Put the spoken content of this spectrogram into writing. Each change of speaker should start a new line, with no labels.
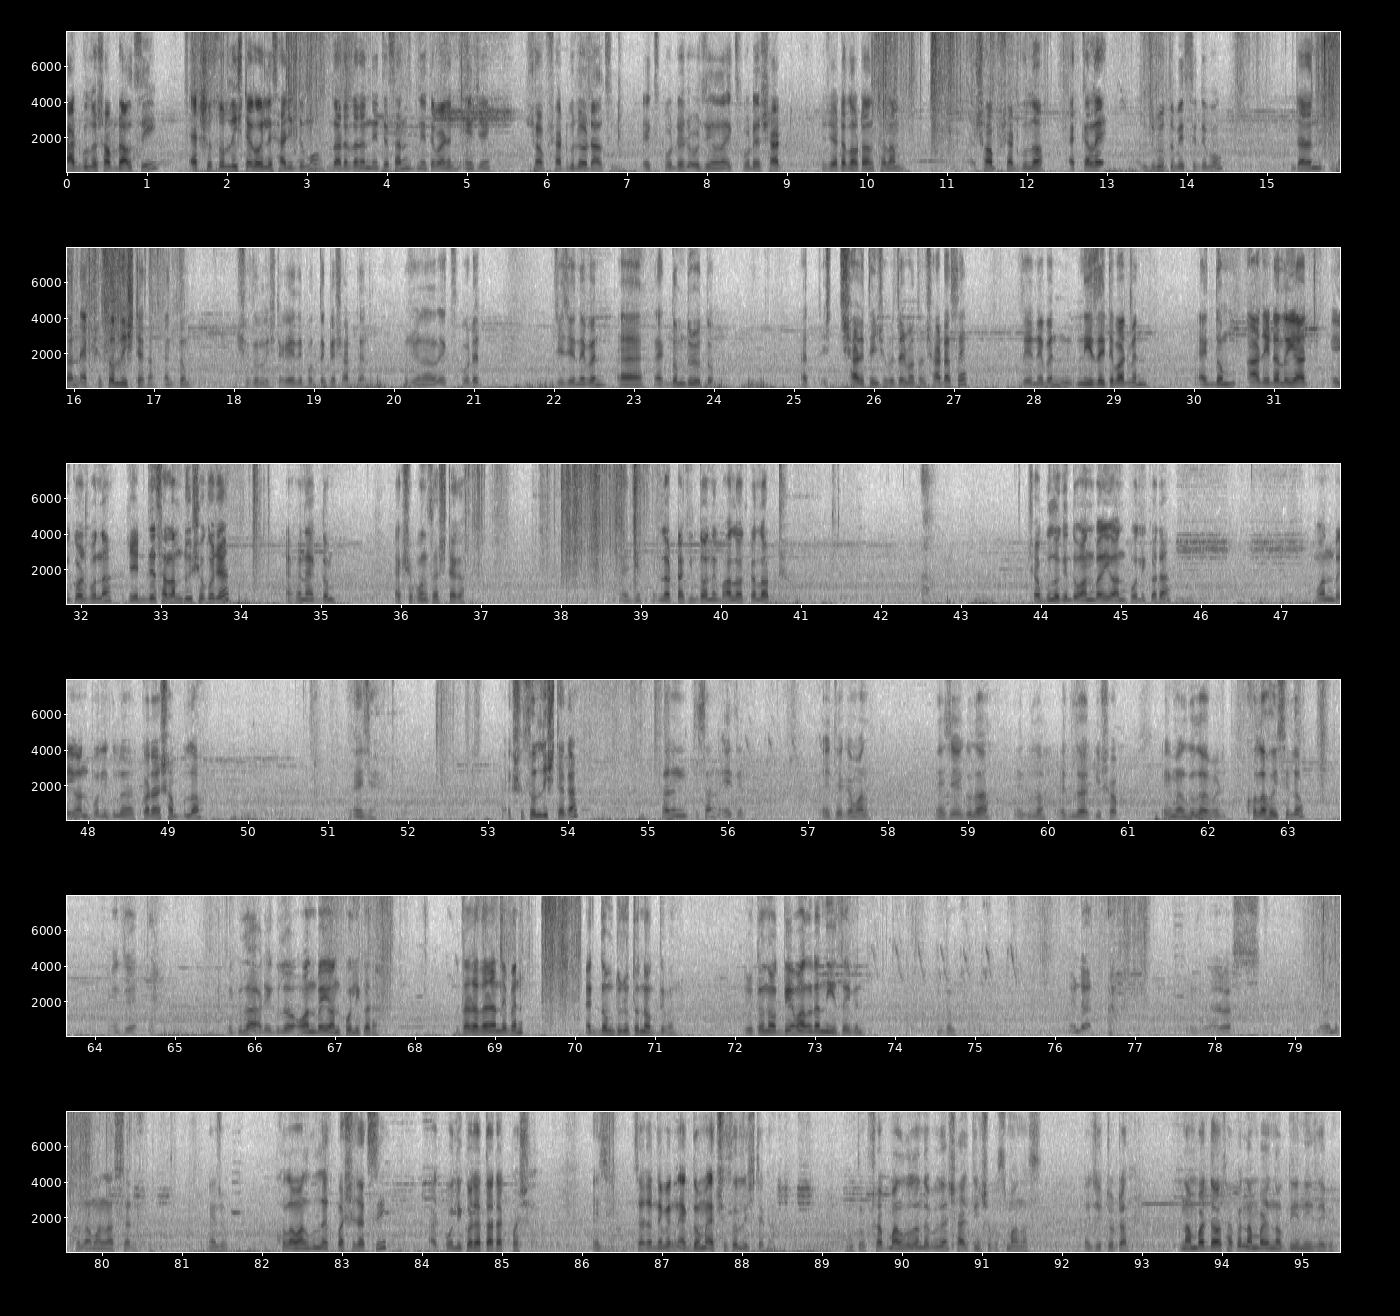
শার্টগুলো সব ডালছি। একশো চল্লিশ টাকা হইলে সাজি দেবো যারা যারা নিতে চান নিতে পারেন। এই যে সব শার্টগুলো ডালছি। এক্সপোর্টের অরিজিনাল এক্সপোর্টের শার্ট, এই যে এটা লটান সালাম। সব শার্টগুলো এককালে দ্রুত বেছে দেবো যারা নিতে চান একশো চল্লিশ টাকা, একদম। একশো চল্লিশ টাকা। এই যে প্রত্যেকটা শার্ট দেন। অরিজিনাল এক্সপোর্টের যে যে নেবেন একদম দ্রুত। সাড়ে তিনশো পিসের মতন শার্ট আছে। যে নেবেন, নিয়ে যাইতে পারবেন। একদম। আর এটা লইয়া ই করব না। রেট দিয়ে সালাম দুইশো করে। এখন একদম একশো পঞ্চাশ টাকা। এই যে, লটটা কিন্তু অনেক ভালো একটা লট। সবগুলো কিন্তু ওয়ান বাই ওয়ান পলি করা। ওয়ান বাই ওয়ান পলিগুলো করা সবগুলো। এই যে, একশো চল্লিশ টাকা। তারা নিতে চান, এই যে, এই থেকে মাল। এই যে এগুলো। এগুলো এগুলো আর কি সব। এই মালগুলো এবার খোলা হয়েছিল। এই যে এগুলো আর এগুলো ওয়ান বাই ওয়ান পলি করা। যারা যারা নেবেন, একদম দ্রুত নখ দেবেন। দ্রুত নখ দিয়ে মালটা নিয়ে যাইবেন। একদম। এটা খোলা মাল আছে আর। খোলা মালগুলো এক পাশে রাখছি, আর পলি করা তার এক পাশে। এই যে যারা নেবেন, একদম একশো চল্লিশ টাকা। একদম সব মালগুলো নেবেন সাড়ে তিনশো পিস মাল আছে। এই যে টোটাল নাম্বার দেওয়া থাকবে নাম্বারে নক দিয়ে নিয়ে যাবেন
